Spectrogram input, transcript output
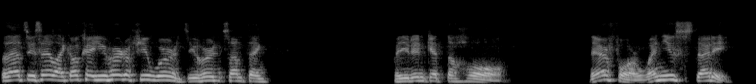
So that's you say, like, okay, you heard a few words, you heard something but you didn't get the whole. Therefore, when you study,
